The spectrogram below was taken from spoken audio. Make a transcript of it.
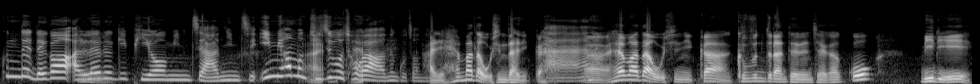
근데 내가 알레르기 비염인지 아닌지 이미 한번 뒤집어져야 아는 거잖아. 아니 해마다 오신다니까. 아. 어, 해마다 오시니까 그분들한테는 제가 꼭 미리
